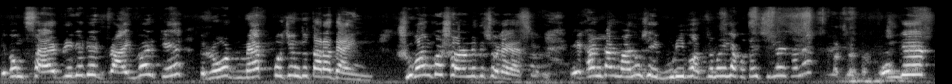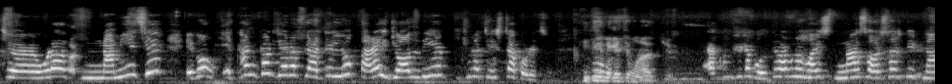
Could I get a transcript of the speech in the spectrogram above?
এবং ফায়ার ব্রিগেডের ড্রাইভারকে রোড ম্যাপ পর্যন্ত তারা দেয়নি। শুভঙ্কর সরণিতে চলে গেছে। এখানকার মানুষ এই বুড়ি ভদ্রমহিলা কোথায় ছিল এখানে? ওকে ওরা নামিয়েছে এবং এখানকার যারা ফ্ল্যাটের লোক তারাই জল দিয়ে কিছুটা চেষ্টা করেছে। এখন সেটা বলতে পারব না হয় না শর্ট সার্কিট না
